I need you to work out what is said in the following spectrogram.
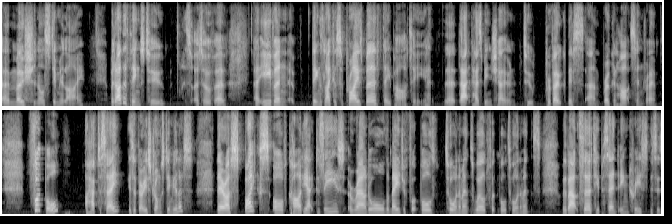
emotional stimuli, but other things too, sort of uh, uh, even things like a surprise birthday party. Uh, that has been shown to provoke this um, broken heart syndrome. Football, I have to say, is a very strong stimulus. There are spikes of cardiac disease around all the major football tournaments, world football tournaments, with about 30% increase. This is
